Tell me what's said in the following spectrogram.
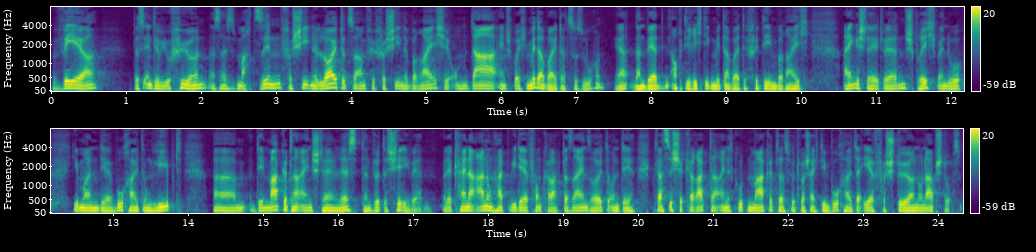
wer das Interview führen. Das heißt, es macht Sinn, verschiedene Leute zu haben für verschiedene Bereiche, um da entsprechend Mitarbeiter zu suchen. Ja, dann werden auch die richtigen Mitarbeiter für den Bereich eingestellt werden. Sprich, wenn du jemanden, der Buchhaltung liebt, ähm, den Marketer einstellen lässt, dann wird es shitty werden, weil er keine Ahnung hat, wie der vom Charakter sein sollte. Und der klassische Charakter eines guten Marketers wird wahrscheinlich den Buchhalter eher verstören und abstoßen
